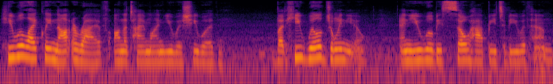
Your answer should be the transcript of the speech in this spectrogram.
He will likely not arrive on the timeline you wish he would, but he will join you and you will be so happy to be with him.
